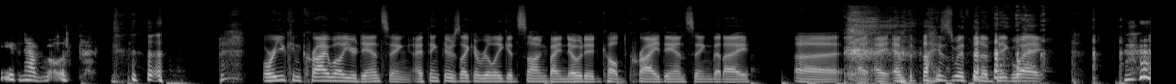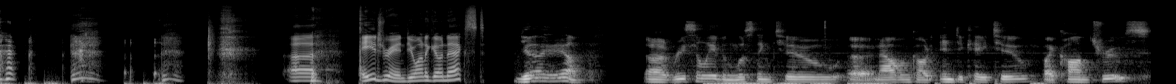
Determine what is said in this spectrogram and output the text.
You can have both. or you can cry while you're dancing. I think there's like a really good song by NOTD called "Cry Dancing" that I uh, I, I empathize with in a big way. Uh, Adrian, do you want to go next? Yeah, yeah, yeah. Uh, recently, I've been listening to uh, an album called Indicate 2 by Calm Truce.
